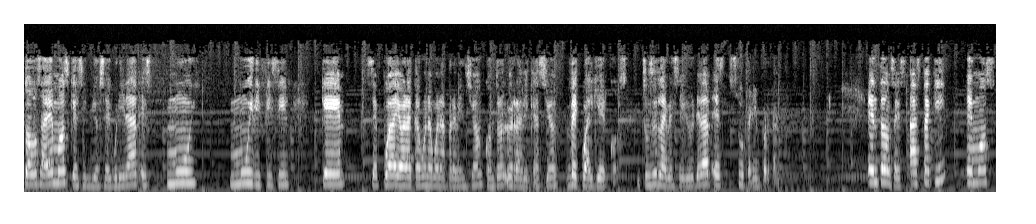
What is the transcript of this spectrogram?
todos sabemos que sin bioseguridad es muy, muy difícil que se pueda llevar a cabo una buena prevención, control o erradicación de cualquier cosa. Entonces la bioseguridad es súper importante. Entonces, hasta aquí hemos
